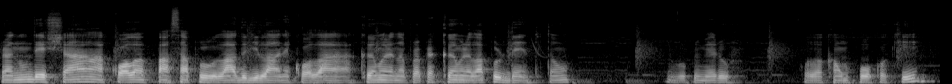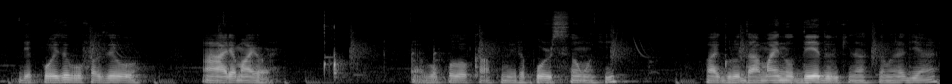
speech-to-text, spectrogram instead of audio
para não deixar a cola passar para o lado de lá, né? Colar a câmera na própria câmera lá por dentro. Então, eu vou primeiro colocar um pouco aqui, depois eu vou fazer o, a área maior. Já vou colocar a primeira porção aqui. Vai grudar mais no dedo do que na câmara de ar.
